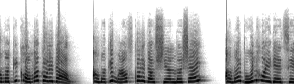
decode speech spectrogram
আমাকে ক্ষমা করে দাও। আমাকে মাফ করে দাও শিয়াল মশাই। আমার ভুল হয়ে গেছে।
